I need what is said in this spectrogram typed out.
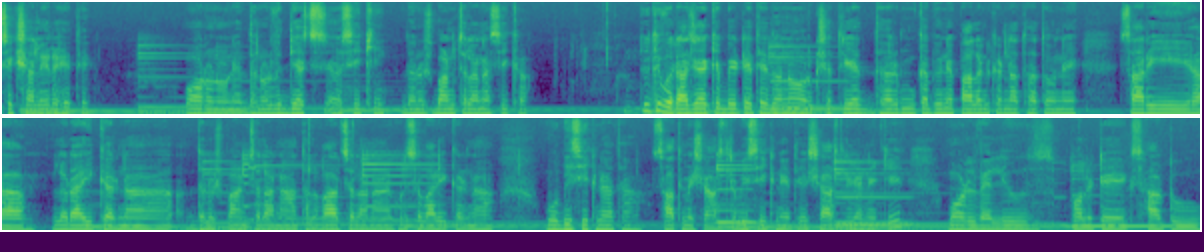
शिक्षा ले रहे थे। और उन्होंने धनुर्विद्या सीखी, धनुष बाण चलाना सीखा। क्योंकि वो राजा के बेटे थे दोनों और क्षत्रिय धर्म का भी उन्हें पालन करना था तो उन्हें सारी लड़ाई करना, धनुष बाण चलाना, तलवार चलाना, घुड़सवारी करना, वो भी सीखना था। साथ में शास्त्र भी सीखने थे। शास्त्र यानी कि moral values politics how to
